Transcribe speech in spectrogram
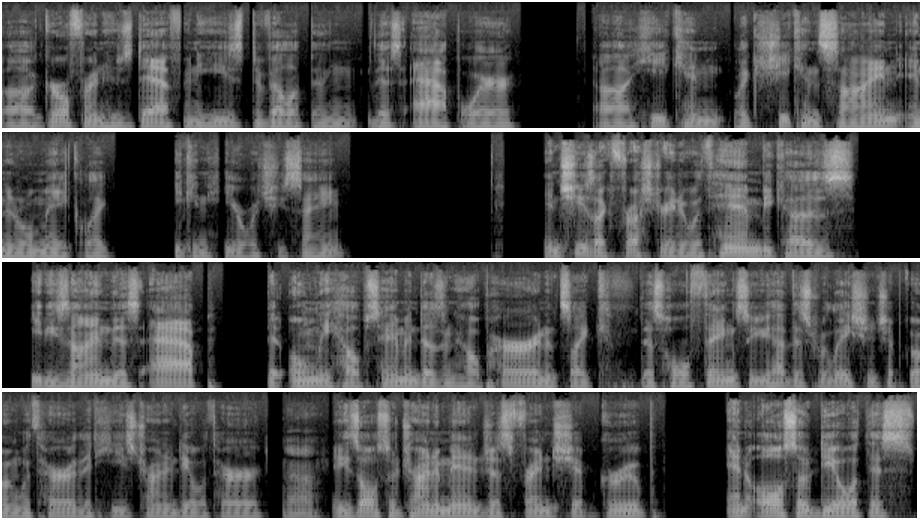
uh, girlfriend who's deaf and he's developing this app where uh, he can like she can sign and it'll make like he can hear what she's saying and she's like frustrated with him because he designed this app that only helps him and doesn't help her and it's like this whole thing so you have this relationship going with her that he's trying to deal with her Yeah. and he's also trying to manage this friendship group and also deal with this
